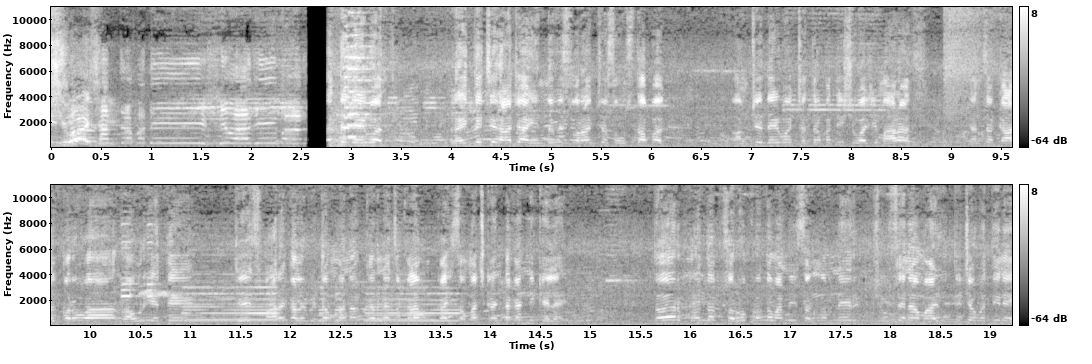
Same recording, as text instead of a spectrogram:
छत्रपती शिवाजी दैवत रयतेचे राजा हिंदवी स्वराज्य संस्थापक आमचे दैवत छत्रपती शिवाजी महाराज. यांचं काल परवा राऊरी येथे जे स्मारकाला विटंबना करण्याचं काम काही समाजकंटकांनी केलं आहे तर प्रथम सर्वप्रथम आम्ही संगमनेर शिवसेना महायुतीच्या वतीने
